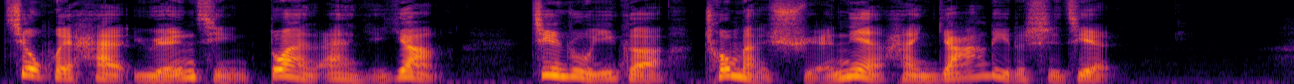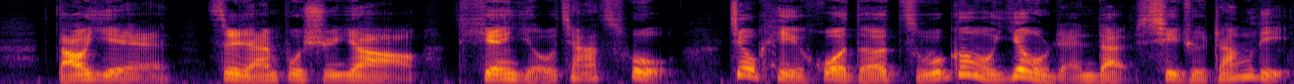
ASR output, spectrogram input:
就会和远景断案一样，进入一个充满悬念和压力的事件。导演自然不需要添油加醋，就可以获得足够诱人的戏剧张力。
